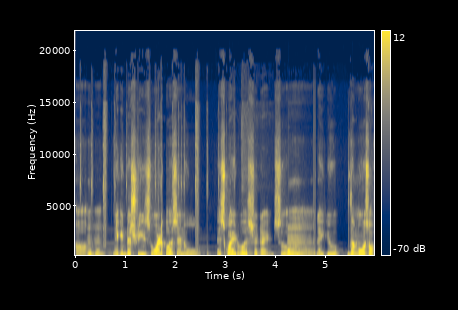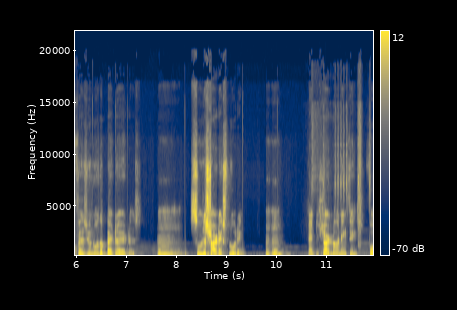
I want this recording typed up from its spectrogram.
uh, Mhm, like industries want a person who is quite versatile. So mm, like you the more softwares you know the better it is. Mm, so just start exploring. Mhm. and you start learning things for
